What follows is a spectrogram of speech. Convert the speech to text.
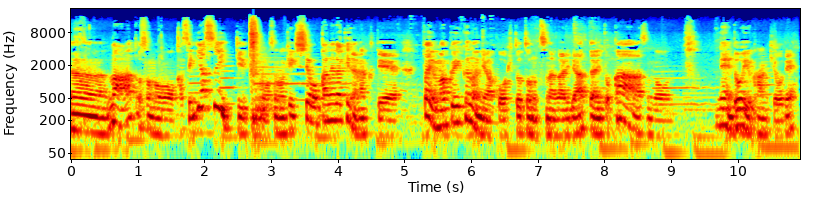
うん、まああとその稼ぎやすいって言ってもその決してお金だけじゃなくてやっぱりうまくいくのにはこう人とのつながりであったりとかその、ね、どういう環境で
